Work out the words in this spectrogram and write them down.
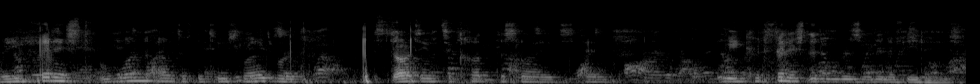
We finished one out of the two slides. We're starting to cut the slides, and we could finish the numbers within a few days.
